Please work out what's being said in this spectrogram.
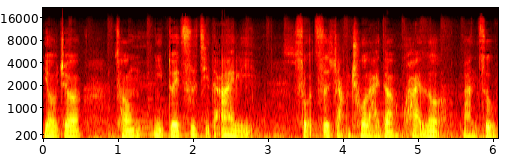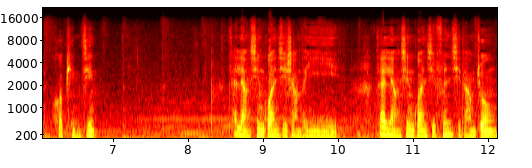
有着从你对自己的爱里所滋长出来的快乐、满足和平静。在两性关系上的意义，在两性关系分析当中，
